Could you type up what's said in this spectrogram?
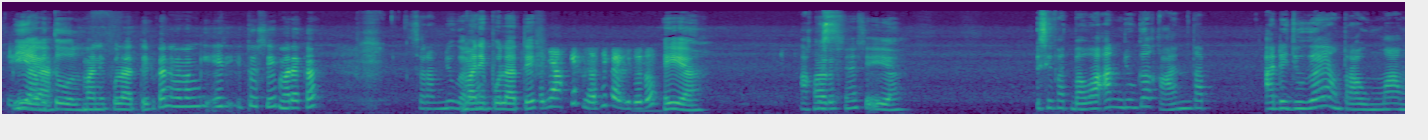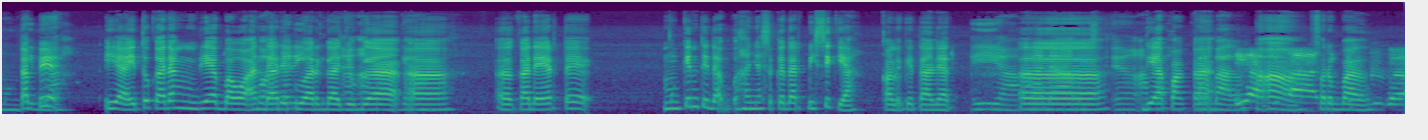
sih. Iya, betul. manipulatif kan memang itu sih mereka seram juga ya. manipulatif Penyakit nggak sih kayak gitu tuh? iya aku harusnya sih iya sifat bawaan juga kan tapi ada juga yang trauma mungkin Tapi, ya iya itu kadang dia bawaan Bawaan dari, dari- keluarga ah, juga keluarga. eh, eh, KDRT mungkin tidak hanya sekedar fisik ya kalau kita lihat iya eh, ada eh, apa, dia pakai- verbal Iya, bisa verbal. juga.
